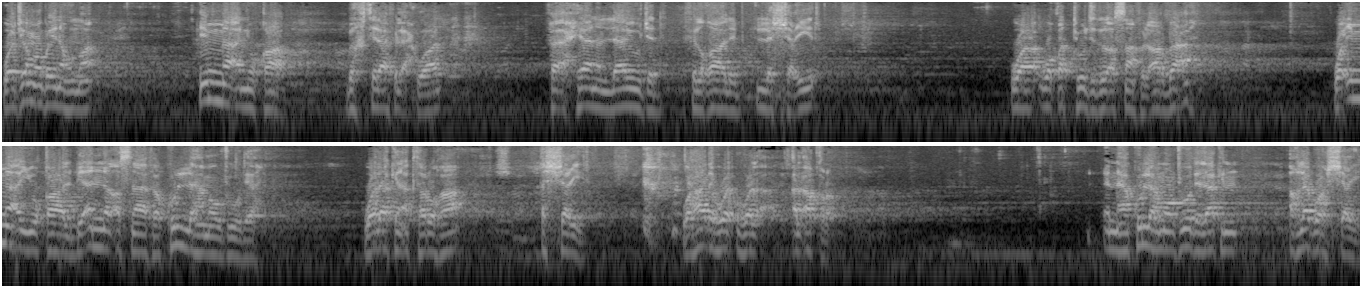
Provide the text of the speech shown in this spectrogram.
والجمع بينهما إما أن يقال باختلاف الأحوال فأحيانا لا يوجد في الغالب إلا الشعير وقد توجد الأصناف الأربعة وإما أن يقال بأن الأصناف كلها موجودة ولكن أكثرها الشعير. وهذا هو هو الأقرب. إنها كلها موجودة لكن أغلبها الشعير.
